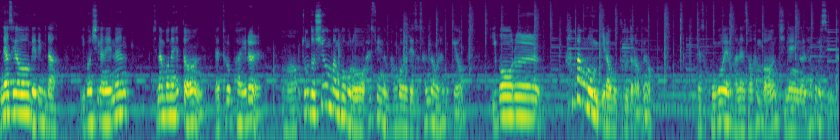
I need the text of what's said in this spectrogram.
안녕하세요 메드입니다. 이번 시간에는 지난번에 했던 RetroPie를 어, 좀 더 쉬운 방법으로 할 수 있는 방법에 대해서 설명을 해볼게요. 이거를 한방롬이라고 부르더라고요. 그래서 그거에 관해서 한번 진행을 해보겠습니다.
